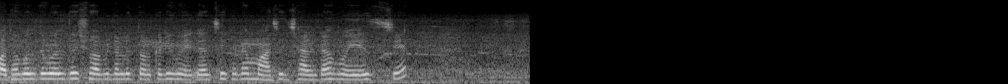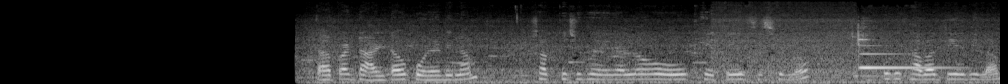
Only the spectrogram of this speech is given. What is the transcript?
কথা বলতে বলতে সয়াবিন আলুর তরকারি হয়ে গেছে। এখানে মাছের ঝালটা হয়ে এসছে। তারপর ডালটাও করে নিলাম। সব কিছু হয়ে গেল, ও খেতে এসেছিল। ওকে খাবার দিয়ে দিলাম।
